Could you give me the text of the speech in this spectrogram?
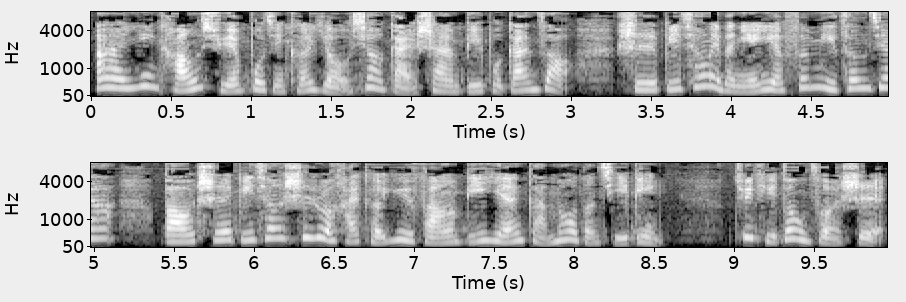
按印堂穴不仅可有效改善鼻部干燥，使鼻腔内的粘液分泌增加，保持鼻腔湿润，还可预防鼻炎、感冒等疾病。具体动作是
